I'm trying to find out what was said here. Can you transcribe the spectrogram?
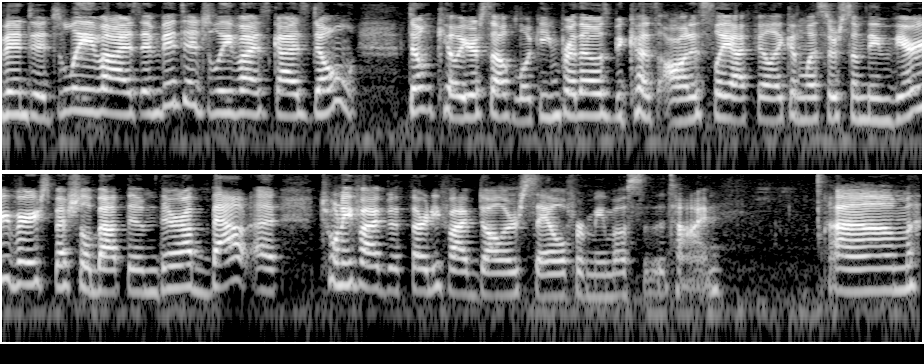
vintage Levi's. And vintage Levi's, guys, don't don't kill yourself looking for those because honestly I feel like unless there's something very very special about them they're about a 25 to 35 dollar sale for me most of the time um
